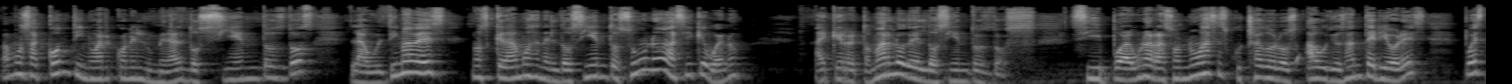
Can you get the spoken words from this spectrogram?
Vamos a continuar con el numeral 202. La última vez nos quedamos en el 201, así que bueno, hay que retomarlo del 202. Si por alguna razón no has escuchado los audios anteriores, pues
